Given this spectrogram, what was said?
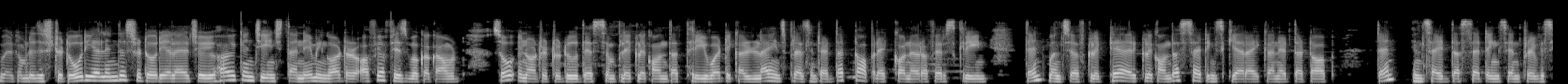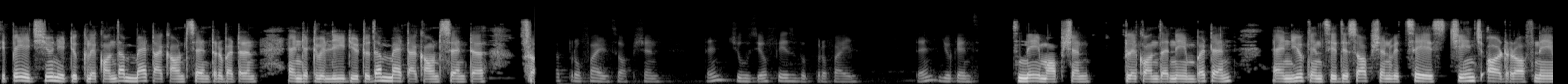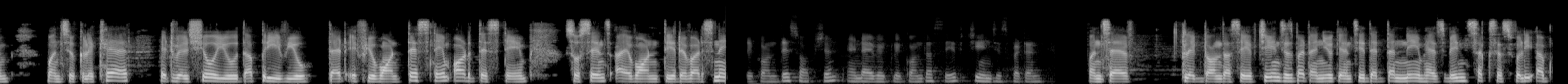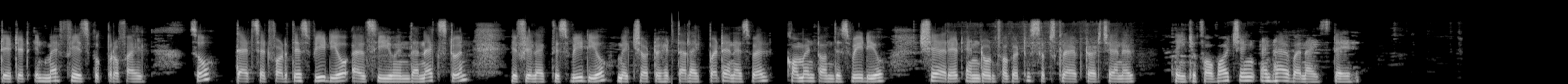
Welcome to this tutorial. In this tutorial, I'll show you how you can change the naming order of your Facebook account. So in order to do this, simply click on the three vertical lines present at the top right corner of your screen. Then once you have clicked here, click on the settings gear icon at the top. Then inside the settings and privacy page, you need to click on the Meta Account Center button and it will lead you to the Meta Account Center. From the profiles option, then choose your Facebook profile. Then you can name option click on the name button and you can see this option which says change order of name. Once you click here it will show you the preview that if you want this name or this name. So since i want the reverse name click on this option and i will click on the save changes button. Once i've clicked on the save changes button you can see that the name has been successfully updated in my facebook profile. So that's it for this video. I'll see you in the next one. If you like this video make sure to hit the like button as well. Comment on this video share it and don't forget to subscribe to our channel. Thank you for watching and have a nice day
